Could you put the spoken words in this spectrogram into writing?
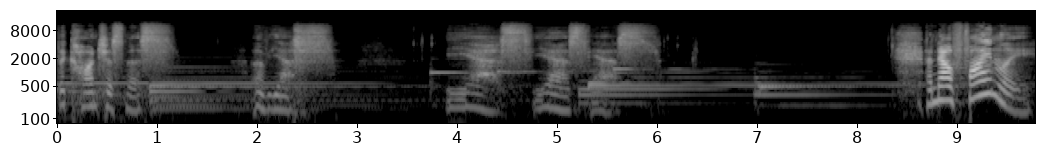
the consciousness of yes. Yes, yes, yes. And now, finally,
